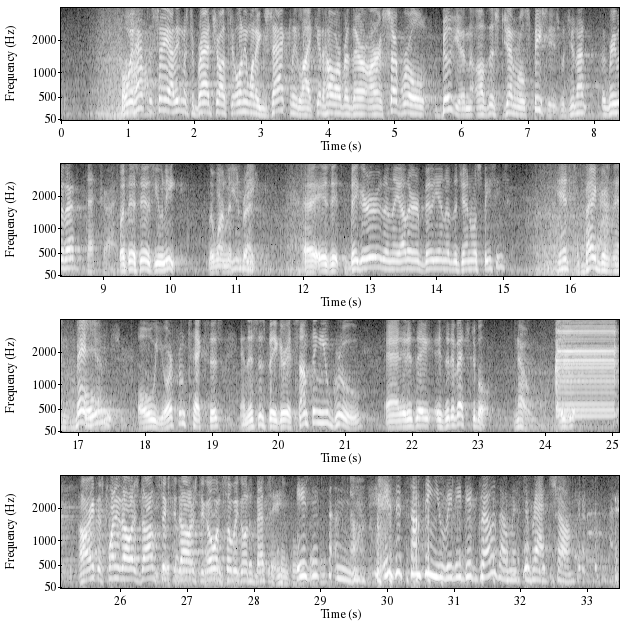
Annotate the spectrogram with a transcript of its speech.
Well, we'd have to say I think Mr. Bradshaw, Bradshaw's the only one exactly like it. However, there are several billion of this general species. Would you not agree with that? That's right. But this is unique, the one, Mr. Unique. Bradshaw. Uh, is it bigger than the other billion of the general species? It's bigger than billions. Oh, oh, you're from Texas, and this is bigger. It's something you grew, and it is a is it a vegetable? No. Is it, All right, there's $20 down, $60 to go, and so we go to Betsy. Is it no? Is it something you really did grow, though, Mr. Bradshaw?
